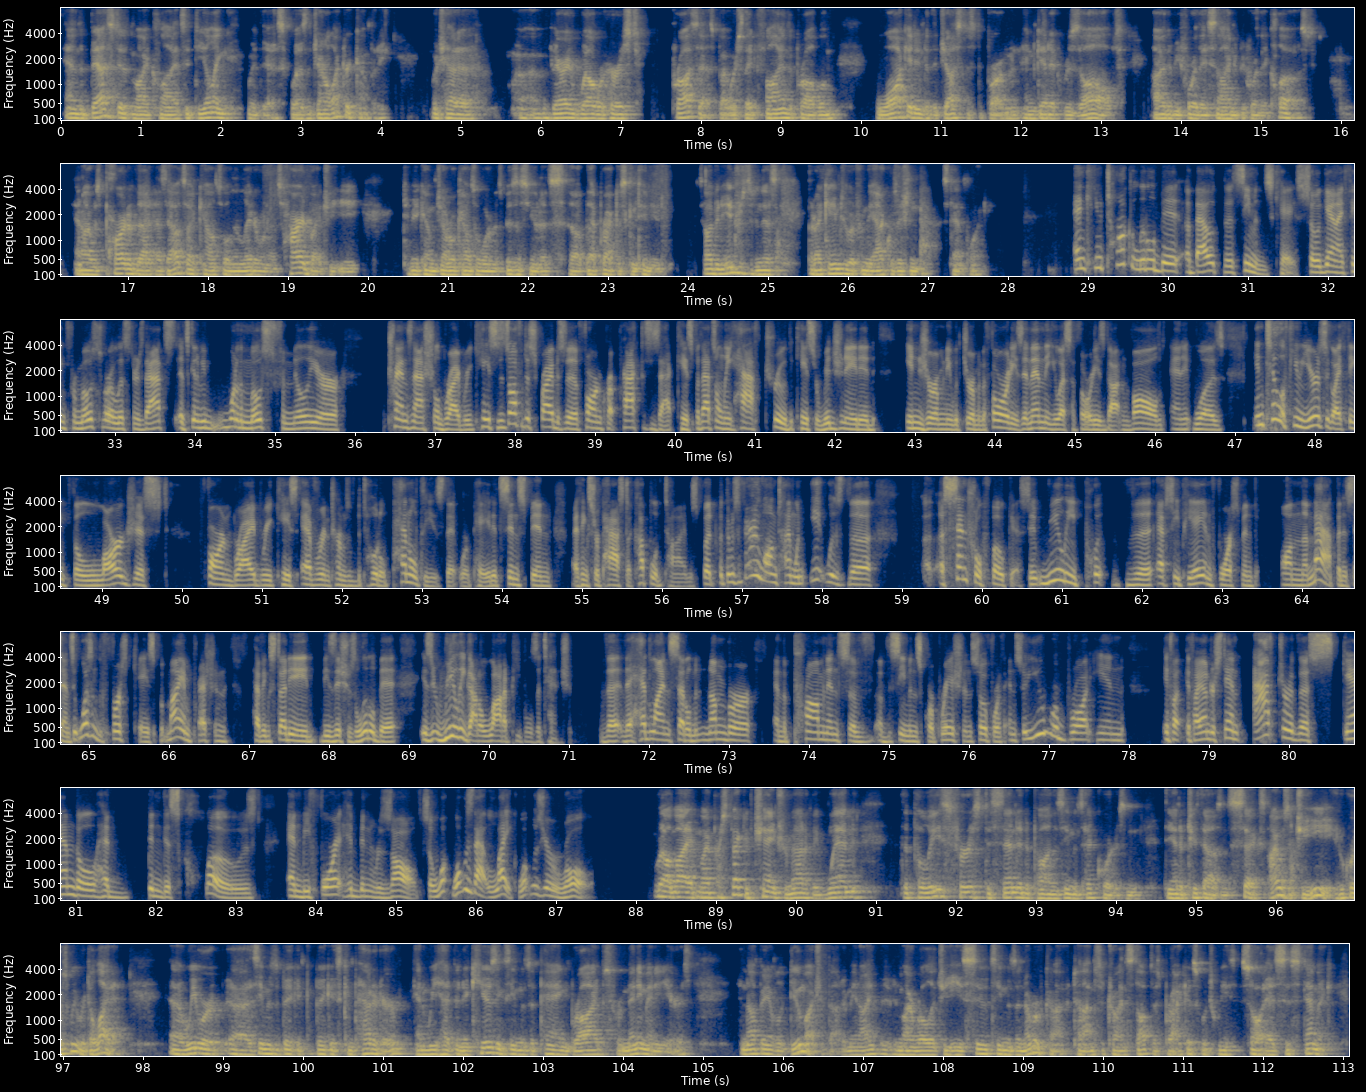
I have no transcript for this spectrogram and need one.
And the best of my clients at dealing with this was the General Electric Company, which had a, a very well rehearsed process by which they'd find the problem, walk it into the Justice Department, and get it resolved either before they signed or before they closed. And I was part of that as outside counsel. And then later, when I was hired by GE, to become general counsel of one of its business units, uh, that practice continued. So I've been interested in this, but I came to it from the acquisition standpoint. And can you talk a little bit about the Siemens case? So again, I think for most of our listeners, that's it's going to be one of the most familiar transnational bribery cases. It's often described as a Foreign Corrupt Practices Act case, but that's only half true. The case originated in Germany with German authorities, and then the US authorities got involved. And it was until a few years ago, I think, the largest foreign bribery case ever in terms of the total penalties that were paid. It's since been, I think, surpassed a couple of times. But but there was a very long time when it was the a central focus. It really put the FCPA enforcement on the map in a sense. It wasn't the first case, but my impression, having studied these issues a little bit, is it really got a lot of people's attention. The, the headline settlement number and the prominence of, of the Siemens Corporation and so forth. And so you were brought in if I, if I understand, after the scandal had been disclosed and before it had been resolved. So, what, what was that like? What was your role? Well, my, my perspective changed dramatically. When the police first descended upon the Siemens headquarters in the end of 2006, I was at GE. And of course, we were delighted. Uh, we were uh, Siemens' big, biggest competitor, and we had been accusing Siemens of paying bribes for many, many years and not being able to do much about it. I mean, I, in my role at GE, sued Siemens a number of times to try and stop this practice, which we saw as systemic.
